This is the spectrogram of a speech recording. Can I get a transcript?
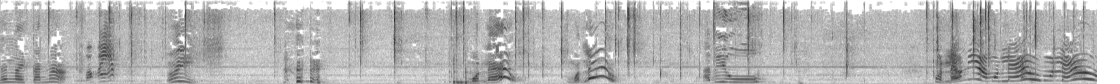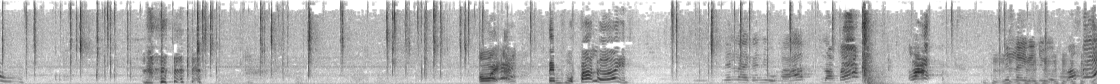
เล่นอะไรกันน่ะบอกแป๊บเอ้ย หมดแล้ว หมดแล้วอาบิวยวหมดแล้วเนี่ย หมดแล้ว หมดแล้ว โอ้ยเต็มหัวป้าเลย เล่นอะไรกันอยู่ครับรอกแป๊บเล่นอะไรกันอยู่บอกแบ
